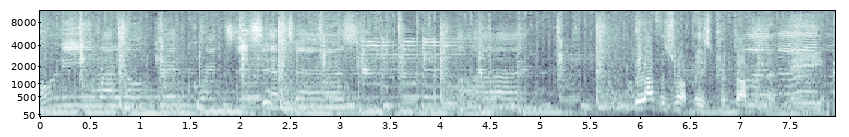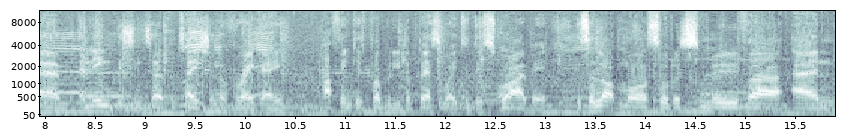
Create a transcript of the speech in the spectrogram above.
Only you alone can quench this Lovers Rock is predominantly um, an English interpretation of reggae. I think is probably the best way to describe it. It's a lot more sort of smoother and,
